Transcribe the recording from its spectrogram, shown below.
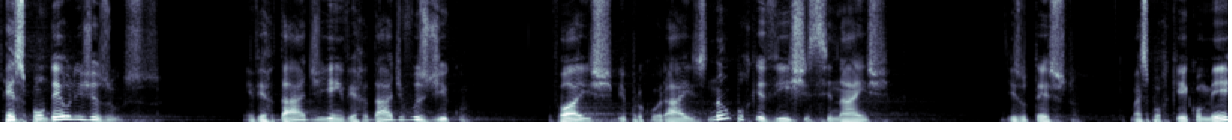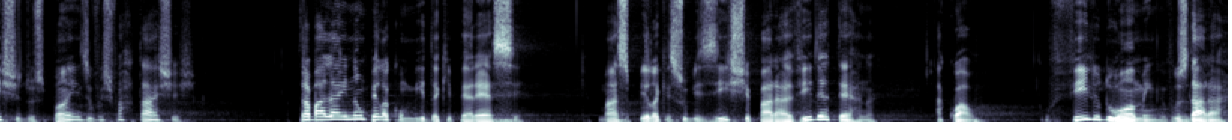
Respondeu-lhe Jesus: Em verdade e em verdade vos digo, vós me procurais não porque viste sinais, diz o texto, mas porque comeste dos pães e vos fartastes. Trabalhai não pela comida que perece, mas pela que subsiste para a vida eterna, a qual o Filho do Homem vos dará,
